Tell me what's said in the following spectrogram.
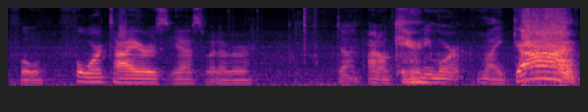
Full. Four tires. Yes, whatever. Done. I don't care anymore. My god!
